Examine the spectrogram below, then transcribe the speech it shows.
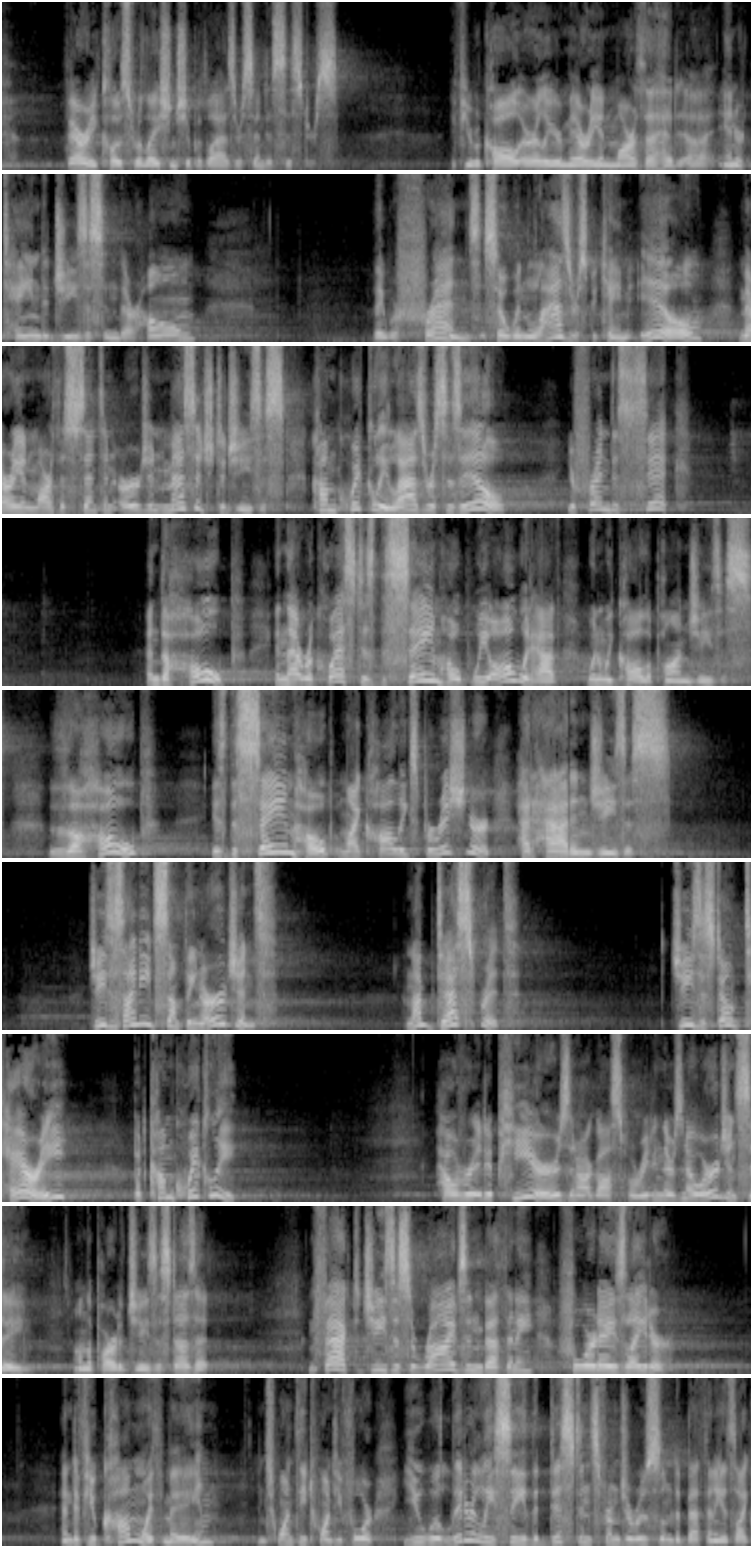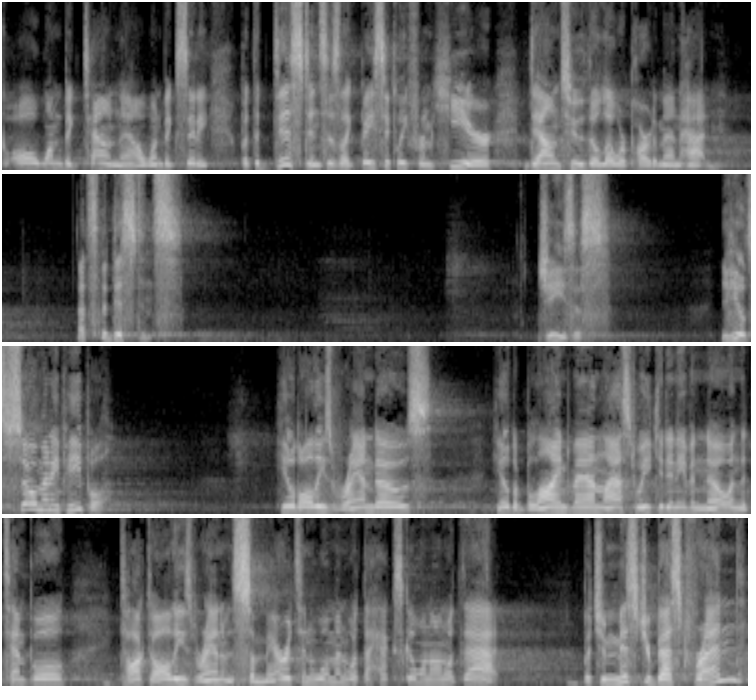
very close relationship with Lazarus and his sisters. If you recall earlier, Mary and Martha had uh, entertained Jesus in their home. They were friends. So when Lazarus became ill, Mary and Martha sent an urgent message to Jesus Come quickly, Lazarus is ill. Your friend is sick. And the hope in that request is the same hope we all would have when we call upon Jesus. The hope is the same hope my colleague's parishioner had had in Jesus. Jesus, I need something urgent. And I'm desperate. Jesus, don't tarry, but come quickly. However, it appears in our gospel reading there's no urgency on the part of Jesus, does it? In fact, Jesus arrives in Bethany four days later. And if you come with me, in 2024, you will literally see the distance from Jerusalem to Bethany. It's like all one big town now, one big city. But the distance is like basically from here down to the lower part of Manhattan. That's the distance. Jesus, you healed so many people. Healed all these randos. Healed a blind man last week you didn't even know in the temple Talked to all these random Samaritan woman. What the heck's going on with that? But you missed your best friend?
